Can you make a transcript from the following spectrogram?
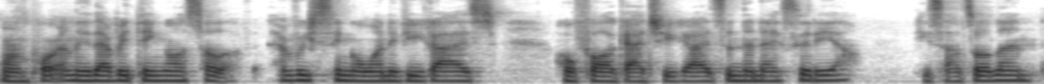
More importantly everything else, I love every single one of you guys. Hopefully I'll catch you guys in the next video. Peace out till then.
